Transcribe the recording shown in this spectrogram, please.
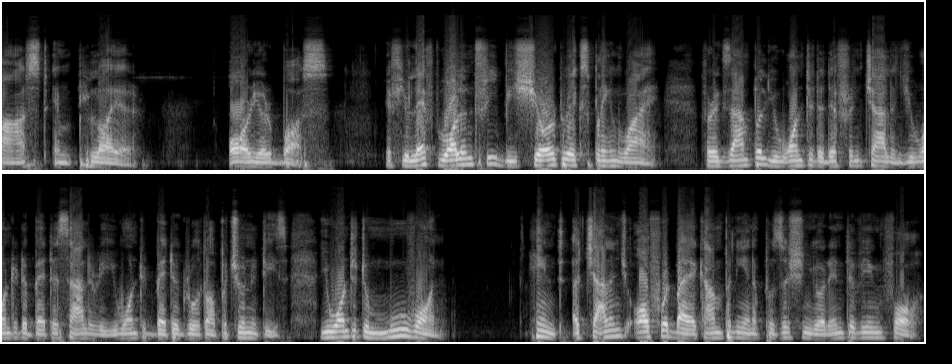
past employer or your boss. If you left voluntary, be sure to explain why. For example, you wanted a different challenge, you wanted a better salary, you wanted better growth opportunities, you wanted to move on. Hint, a challenge offered by a company and a position you're interviewing for.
